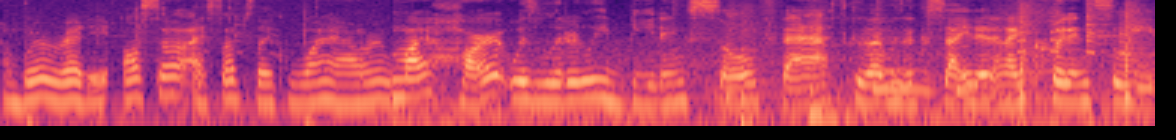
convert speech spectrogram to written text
and we're ready. Also, I slept like one hour. My heart was literally beating so fast because I was excited and I couldn't sleep.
